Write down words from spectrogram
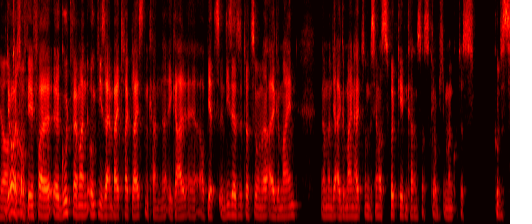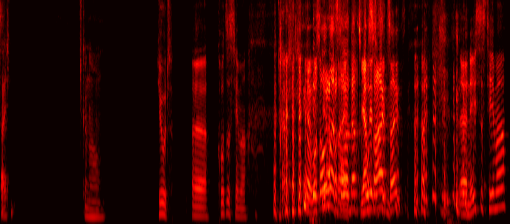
Ja, ja ist auf jeden Fall äh, gut, wenn man irgendwie seinen Beitrag leisten kann. Ne? Egal, äh, ob jetzt in dieser Situation oder allgemein. Wenn man der Allgemeinheit so ein bisschen was zurückgeben kann, ist das, glaube ich, immer ein gutes, gutes Zeichen. Genau. Gut. Äh, kurzes Thema. muss auch ja, mal sein. Dazu wir haben sagen. Zeit. äh, nächstes Thema.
